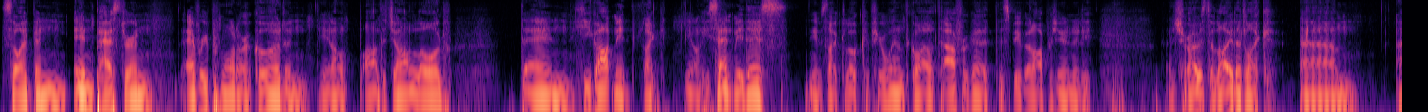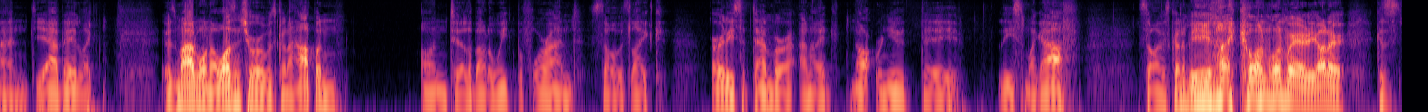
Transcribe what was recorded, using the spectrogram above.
So I'd been in pestering every promoter I could, and you know, onto John Load. Then he got me like, you know, he sent me this. He was like, "Look, if you're willing to go out to Africa, this would be a good opportunity." And sure, I was delighted. Like, um, and yeah, but like, it was a mad one. I wasn't sure it was going to happen until about a week beforehand. So it was like early September, and I'd not renewed the lease of my gaff. So I was going to be like going one way or the other because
